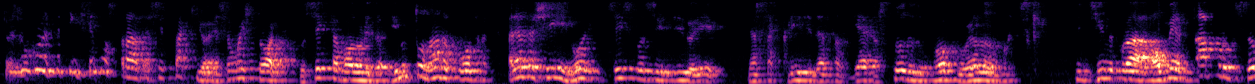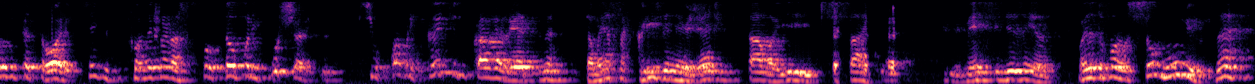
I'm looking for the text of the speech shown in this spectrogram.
Então, isso é uma coisa que tem que ser mostrada. Essa está aqui, ó. essa é uma história. Você que está valorizando. E não estou nada contra. Aliás, achei irônico, não sei se você viu aí, nessa crise dessas guerras todas, do próprio Elon Musk pedindo para aumentar a produção de petróleo. Sempre foi uma declaração. Então, eu falei, puxa, se o fabricante do carro elétrico, né? Também essa crise energética que estava aí, que está aqui, infelizmente, se desenhando. Mas eu estou falando, são números, né?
